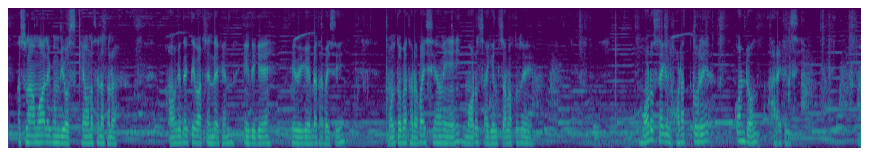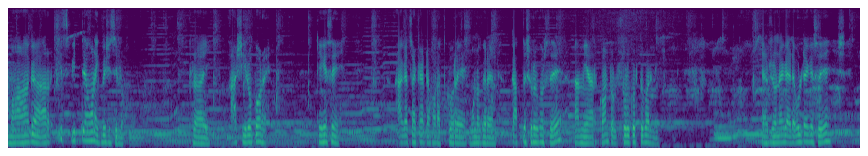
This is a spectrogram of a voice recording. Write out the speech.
আসসালামু আলাইকুম বিয়স কেমন আছেন আপনারা? আমাকে দেখতে পাচ্ছেন, দেখেন, এদিকে এদিকে ব্যথা পাইছি। মূলত ব্যথাটা পাইছি আমি মোটর সাইকেল চালাতে যে। মোটর সাইকেল হঠাৎ করে কন্ট্রোল হারাই ফেলছি। মাগার স্পিডটা অনেক বেশি ছিল, প্রায় আশির ওপরে। ঠিক আছে? আগা চাকাটা হঠাৎ করে, মনে করেন কাঁপতে শুরু করছে, আমি আর কন্ট্রোল শুরু করতে পারিনি। এর জন্য গাড়িটা উল্টে গেছে,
